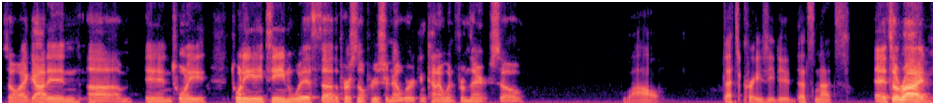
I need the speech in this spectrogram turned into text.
So i got in um, in 20, 2018 with uh, the personal producer network and kind of went from there. So wow. That's crazy dude. That's nuts. It's a ride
